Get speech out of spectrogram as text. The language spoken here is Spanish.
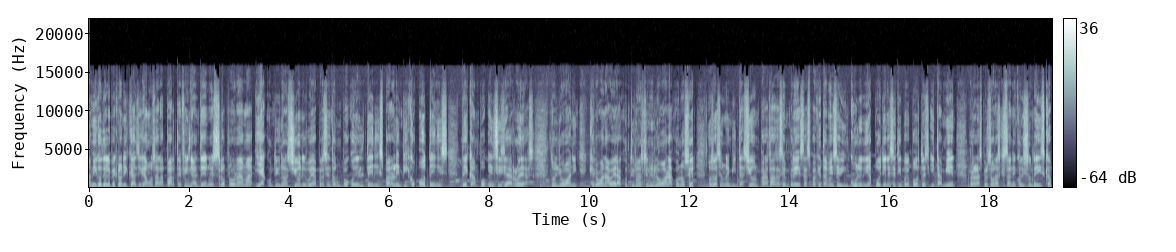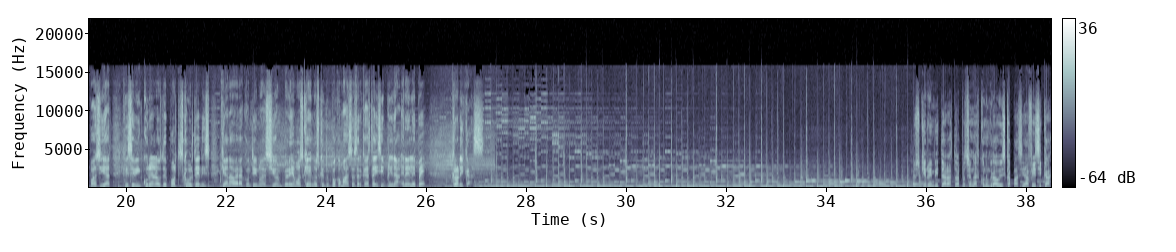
Amigos de LP Crónicas, llegamos a la parte final de nuestro programa y a continuación les voy a presentar un poco del tenis paralímpico o tenis de campo en silla de ruedas. Don Giovanni, que lo van a ver a continuación y lo van a conocer, nos hace una invitación para todas las empresas, para que también se vinculen y apoyen ese tipo de deportes y también para las personas que están en condición de discapacidad, que se vinculen a los deportes como el tenis, que van a ver a continuación. Esperemos que nos cuente un poco más acerca de esta disciplina en LP Crónicas. Quiero invitar a todas las personas con un grado de discapacidad física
